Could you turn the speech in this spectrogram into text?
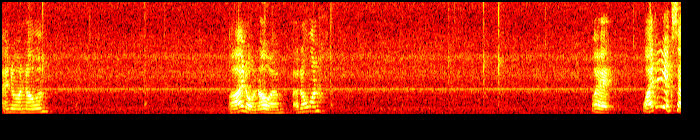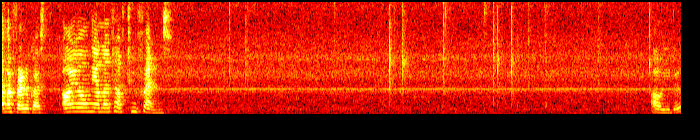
Anyone know him? Well, I don't know him. I don't want... Wait, why did he accept my friend request? I only allowed to have two friends. Oh, you do?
